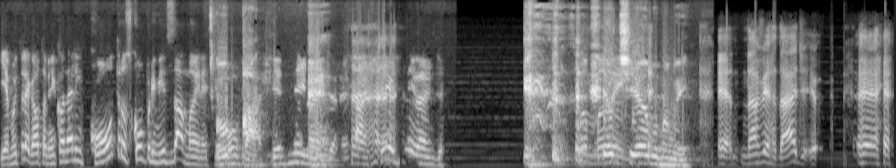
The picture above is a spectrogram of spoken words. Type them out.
E é muito legal também quando ela encontra os comprimidos da mãe, né? Tipo, Opa! opa, cheia de Neilândia, né? Tá cheia de Neilândia. Mamãe. Eu te amo, mamãe. É, na verdade, eu, é,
